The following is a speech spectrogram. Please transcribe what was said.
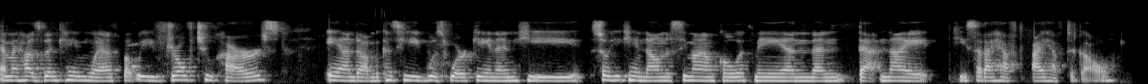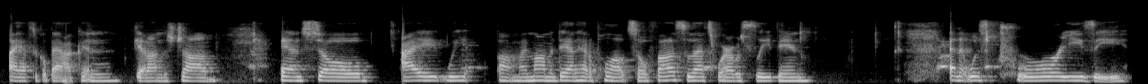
and my husband came with, but we drove two cars and um, because he was working and he so he came down to see my uncle with me and then that night he said i have to, i have to go i have to go back and get on this job and so i we uh, my mom and dad had a pull-out sofa so that's where i was sleeping and it was crazy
